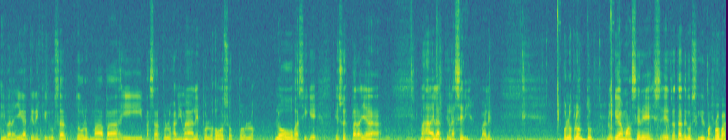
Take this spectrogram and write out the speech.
Y para llegar tienes que cruzar todos los mapas y pasar por los animales, por los osos, por los lobos, así que eso es para allá más adelante en la serie, ¿vale? Por lo pronto, lo que vamos a hacer es eh, tratar de conseguir más ropa,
